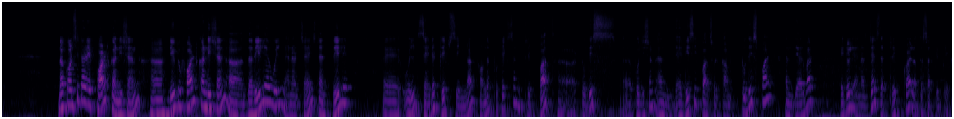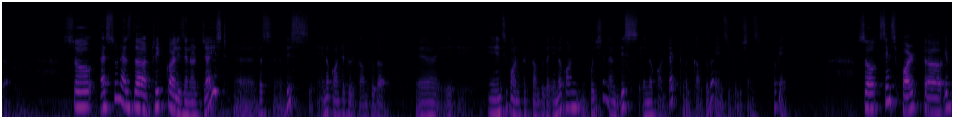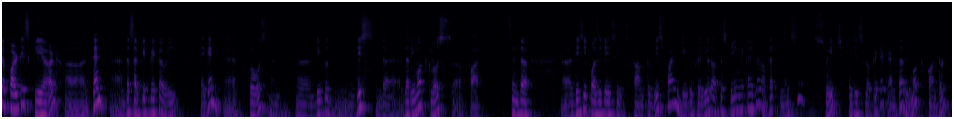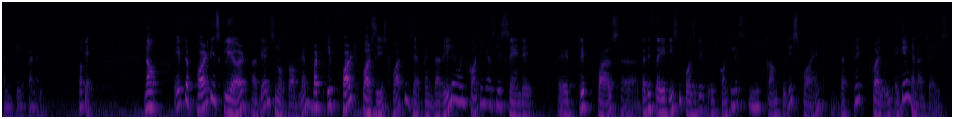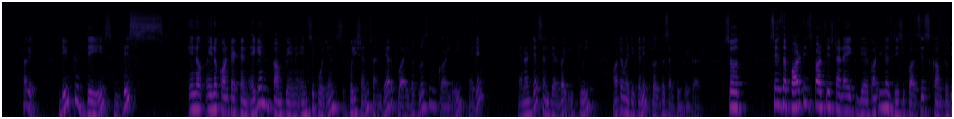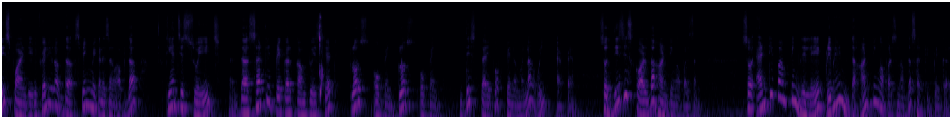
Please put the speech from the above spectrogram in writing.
Now consider a fault condition. Uh, due to fault condition, uh, the relay will energized and relay uh, will send a trip signal from the protection trip path uh, to this position and the DC pulse will come to this point and thereby it will energize the trip coil of the circuit breaker. So as soon as the trip coil is energized, uh, this, this NO contact will come to the uh, NC contact come to the NO con position and this NO contact will come to the NC positions. Okay. So since fault, uh, if the fault is cleared, uh, then uh, the circuit breaker will again uh, close and uh, due to this the the remote close uh, path. Since the uh, DC positives come to this point due to failure of the spring mechanism of the TNC switch which is located at the remote control and relay panel. Okay. Now if the fault is cleared uh, there is no problem. But if fault persists what is happen? The relay will continuously send a, a trip pulse uh, that is the DC positive will continuously come to this point the trip coil will again energize. Okay. Due to this this inner, inner contact and again come to NC positions, positions and thereby the closing coil will again energize and thereby it will automatically close the circuit breaker. So since the fault is persist and a continuous DC pulses come to this point due to failure of the spring mechanism of the TNC switch, the circuit breaker come to a state close open close open. This type of phenomena will happen. So this is called the hunting operation. So anti-pumping relay prevent the hunting operation of the circuit breaker.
